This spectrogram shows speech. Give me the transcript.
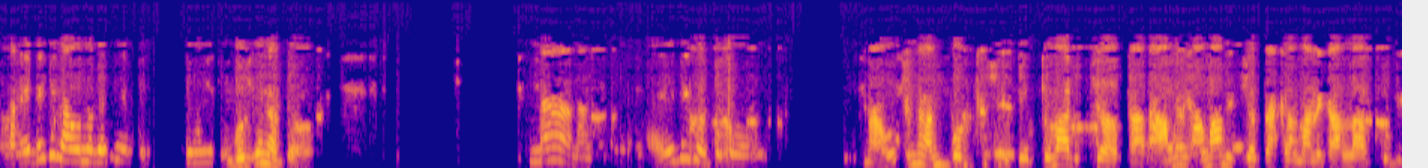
মানে দেখি না অন্য দেখি বুঝবে না তো? না না এই দেখো তো। না ওই জন্য আমি বলতেছি যে তোমার ইজ্জত আর আমি আমার ইজ্জত রাখার মালিক আল্লাহ তুমি।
